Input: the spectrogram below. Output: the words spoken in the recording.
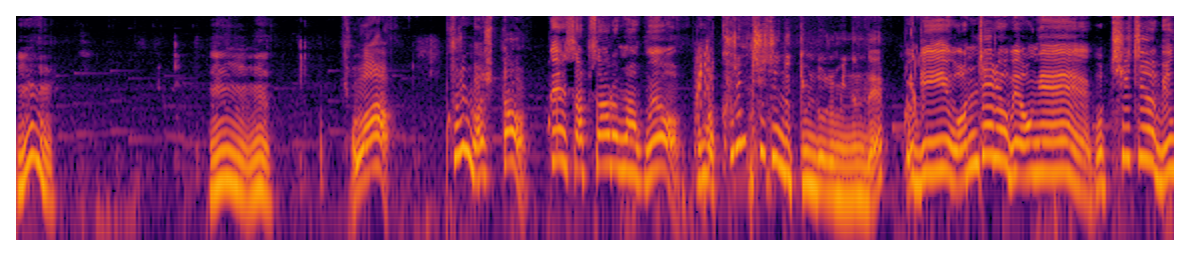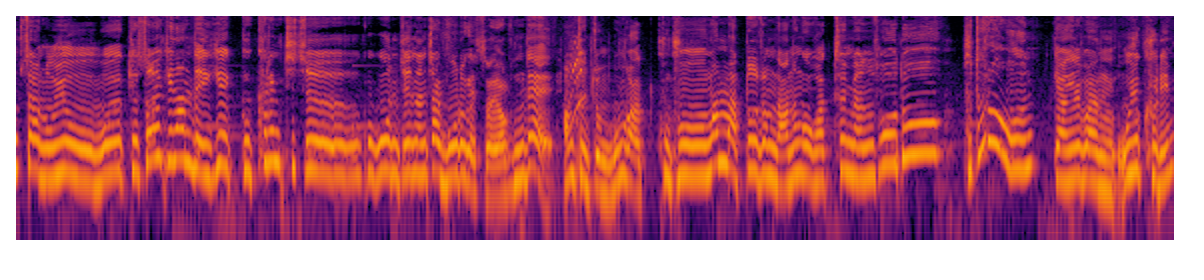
음, 음, 음. 와, 크림 맛있다. 꽤꽤 쌉싸름하고요. 뭔가 크림치즈 느낌도 좀 있는데? 여기 원재료 명에 뭐 치즈, 미국산 우유 뭐 이렇게 써있긴 한데 이게 그 크림치즈 그건지는 잘 모르겠어요. 근데 아무튼 좀 뭔가 궁금한 맛도 좀 나는 것 같으면서도 부드러운 그냥 일반 우유 크림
